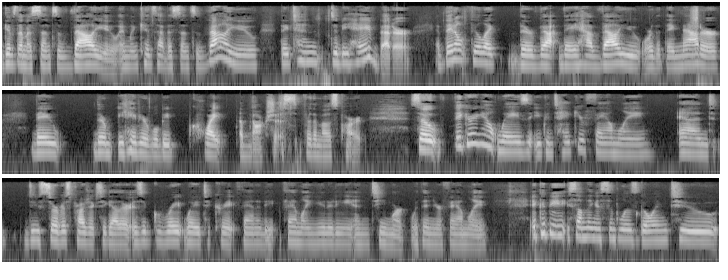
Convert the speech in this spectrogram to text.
gives them a sense of value. And when kids have a sense of value, they tend to behave better. If they don't feel like they're va- they have value or that they matter, they their behavior will be quite obnoxious for the most part. So figuring out ways that you can take your family and do service projects together is a great way to create family, family unity and teamwork within your family. It could be something as simple as going to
